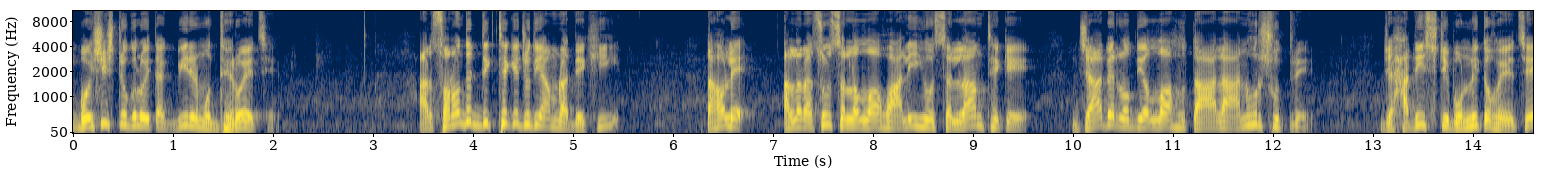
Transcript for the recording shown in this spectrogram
বৈশিষ্ট্যগুলোই তাকবীরের মধ্যে রয়েছে। আর সনদের দিক থেকে যদি আমরা দেখি, তাহলে আল্লাহ রাসূল সাল্লাহ আলী সাল্লাম থেকে জাবের রদিয়াল্লাহ তালা আনহুর সূত্রে যে হাদিসটি বর্ণিত হয়েছে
